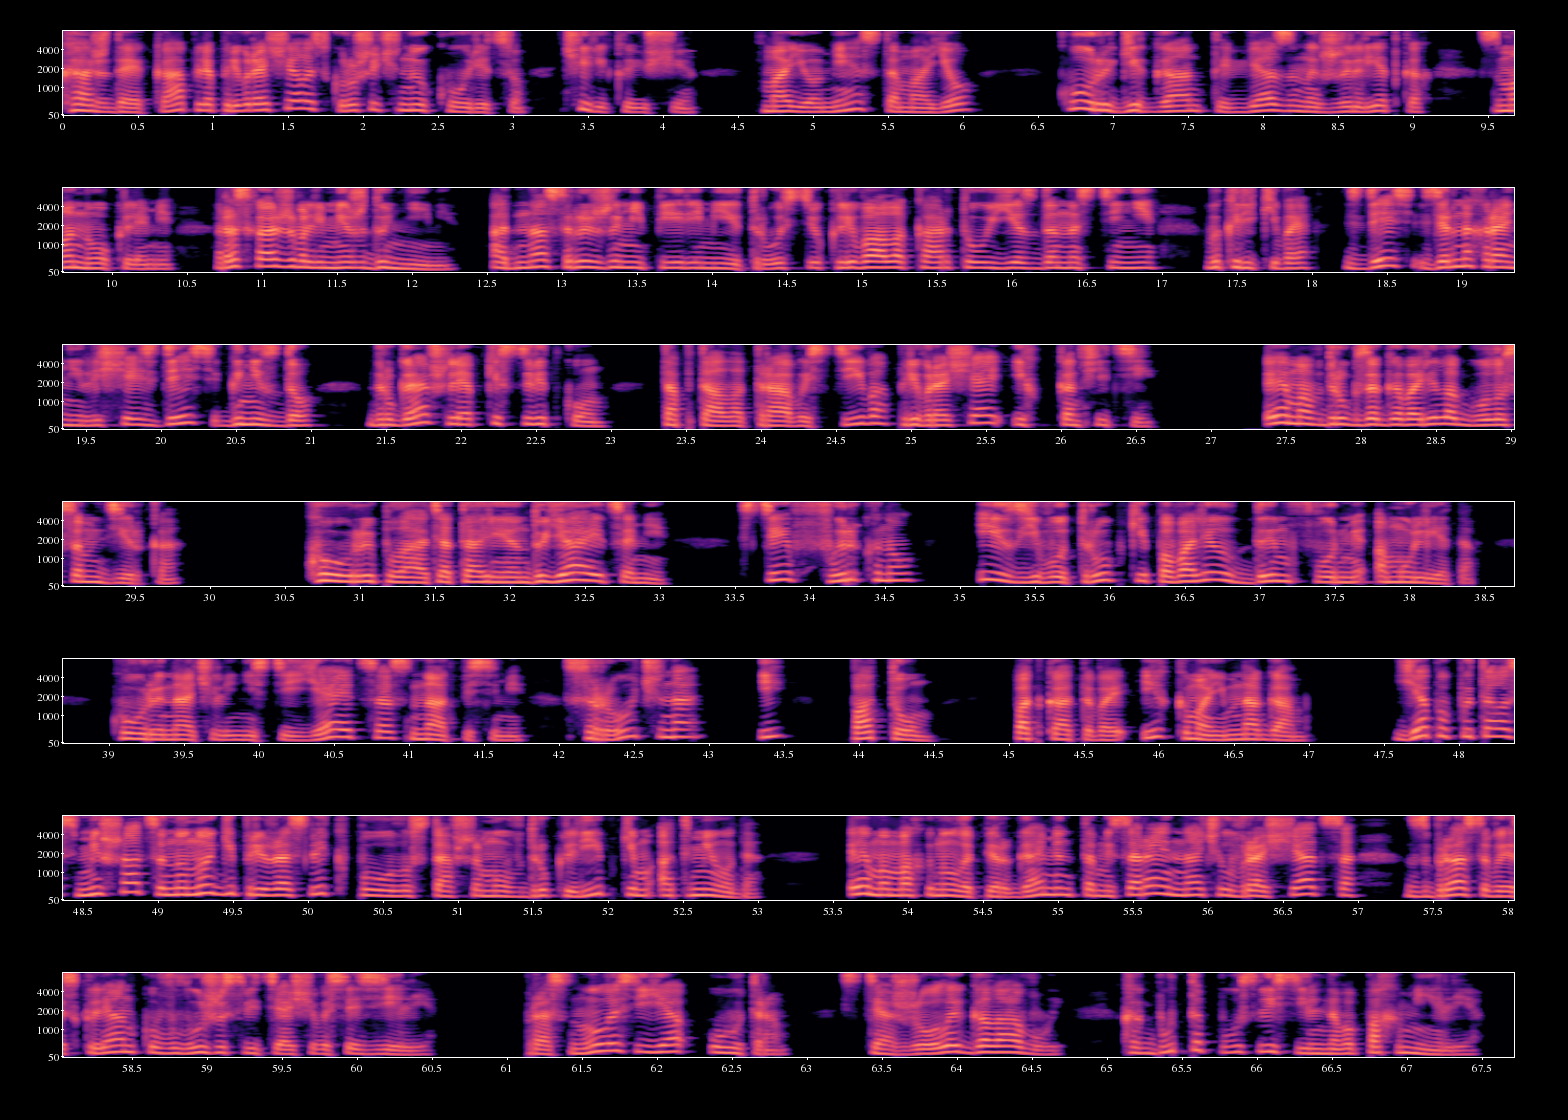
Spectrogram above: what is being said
Каждая капля превращалась в крошечную курицу, чирикающую. «Мое место, мое». Куры-гиганты в вязаных жилетках с моноклями расхаживали между ними. Одна с рыжими перьями и тростью клевала карту уезда на стене, выкрикивая «Здесь зернохранилище, здесь гнездо!» Другая в шляпке с цветком топтала травы Стива, превращая их в конфетти. Эмма вдруг заговорила голосом Дирка. «Куры платят аренду яйцами!» Стив фыркнул, и из его трубки повалил дым в форме амулетов. Куры начали нести яйца с надписями срочно и потом, подкатывая их к моим ногам. Я попыталась вмешаться, но ноги приросли к полу, ставшему вдруг липким от меда. Эмма махнула пергаментом, и сарай начал вращаться, сбрасывая склянку в лужу светящегося зелья. Проснулась я утром с тяжелой головой, как будто после сильного похмелья.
